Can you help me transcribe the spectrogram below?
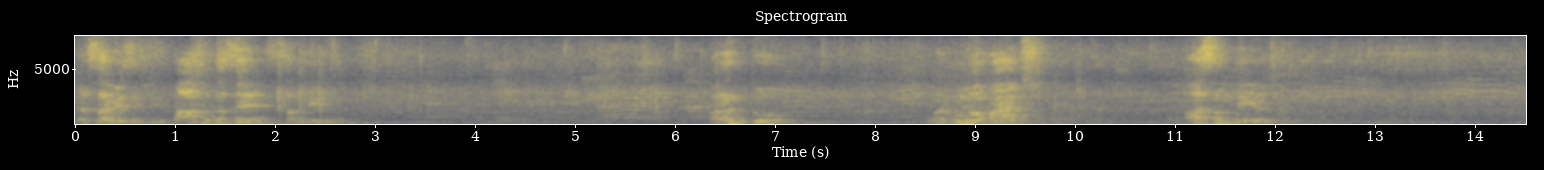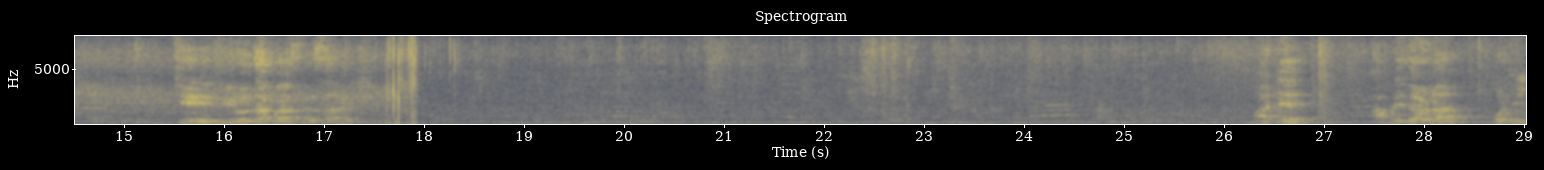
દર્શાવી શકીએ. તો આ શું થશે? સમય પરંતુ વર્ગમૂળમાં પાંચ અસમનીય છે. જે વિરોધાભાસ દર્શાવે છે. માટે આપણી ધારણા ખોટી.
